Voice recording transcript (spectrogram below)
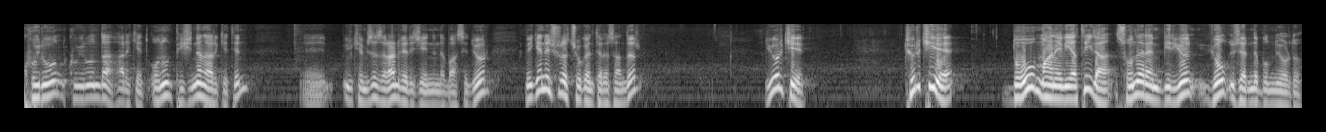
kuyruğun kuyruğunda hareket, onun peşinden hareketin e, ülkemize zarar vereceğinden de bahsediyor. Ve gene şurası çok enteresandır. Diyor ki Türkiye Doğu maneviyatıyla sona eren bir yön, yol üzerinde bulunuyordu.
